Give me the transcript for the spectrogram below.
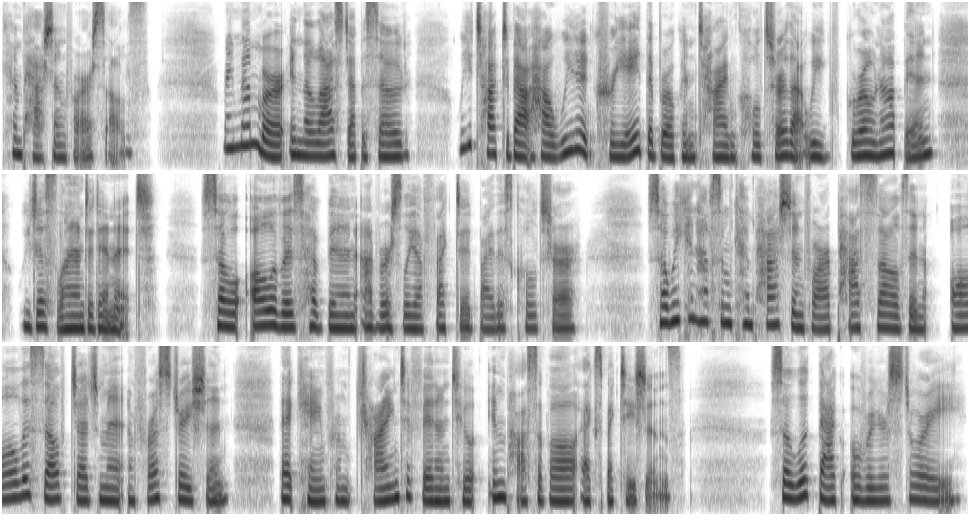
compassion for ourselves. Remember, in the last episode, we talked about how we didn't create the broken time culture that we've grown up in, we just landed in it. So, all of us have been adversely affected by this culture so we can have some compassion for our past selves and all the self judgment and frustration that came from trying to fit into impossible expectations. So look back over your story.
